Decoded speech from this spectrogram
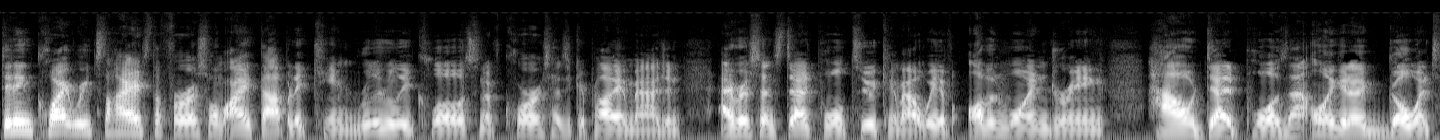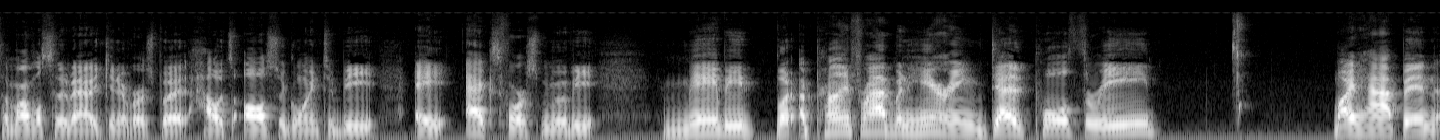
Didn't quite reach the heights the first one, I thought, but it came really, really close. And of course, as you could probably imagine, ever since Deadpool 2 came out, we have all been wondering how Deadpool is not only going to go into the Marvel Cinematic Universe, but how it's also going to be a X-Force movie. Maybe, but apparently from what I've been hearing, Deadpool 3 might happen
